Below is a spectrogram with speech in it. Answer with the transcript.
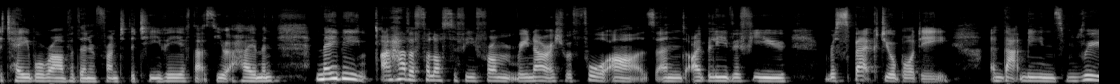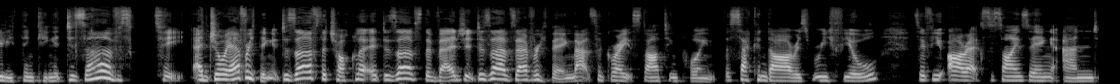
a table rather than in front of the TV, if that's you at home. And maybe I have a philosophy from Renourish with four R's, and I believe if you respect your body, and that means really thinking it deserves to enjoy everything. It deserves the chocolate, it deserves the veg, it deserves everything. That's a great starting point. The second R is refuel. So if you are exercising and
